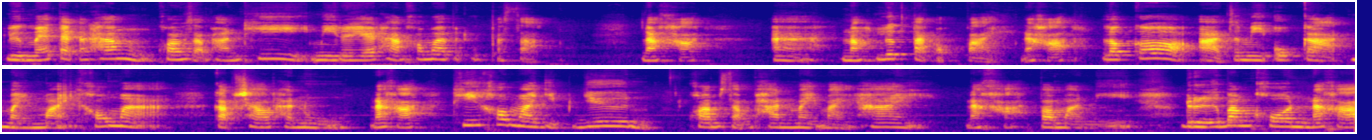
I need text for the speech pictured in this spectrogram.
หรือแม้แต่กระทั่งความสัมพันธ์ที่มีระยะทางเข้ามาเป็นอุปสรรคนะคะอ่าเนาะเลือกตัดออกไปนะคะ แล้วก็อาจจะมีโอกาสใหม่ๆ เข้ามากับชาวธนูนะคะ ที่เข้ามาหยิบยื่นความสัมพันธ์ใหม่ ๆ ให้ นะคะ ประมาณนี้ หรือบางคนนะคะ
